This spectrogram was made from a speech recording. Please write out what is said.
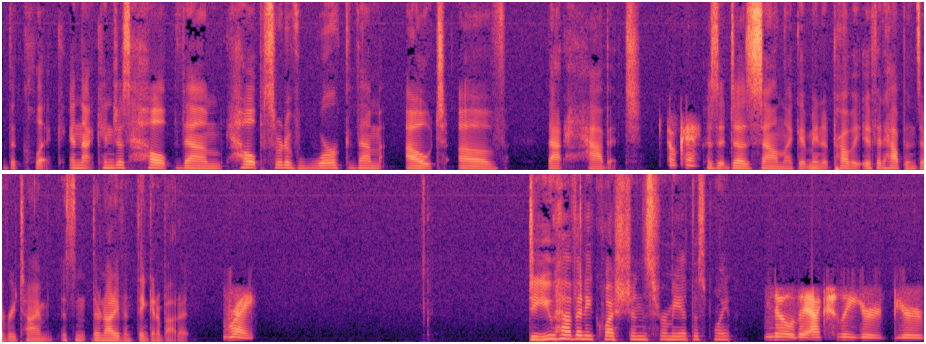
the click. And that can just help them, help sort of work them out of that habit. Okay. Because it does sound like, I mean, it probably, if it happens every time, it's, they're not even thinking about it. Right. Do you have any questions for me at this point? No, they actually you're you're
